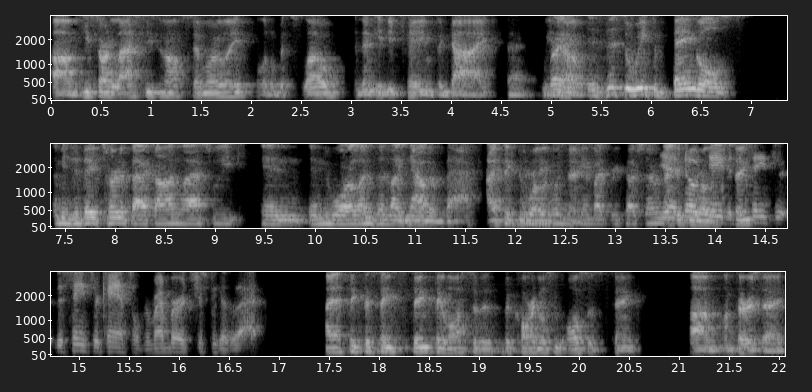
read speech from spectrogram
Um, he started last season off similarly, a little bit slow, and then he became the guy that we know. Is this the week the Bengals? I mean, did they turn it back on last week in in New Orleans and like now they're back? I think New And they Orleans win this stinks. game by three touchdowns. Yeah, think no, Orleans David, the stinks. Saints, are, the Saints are canceled. Remember, it's just because of that. I think the Saints stink. They lost to the, the Cardinals, who also stink um, on Thursday.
